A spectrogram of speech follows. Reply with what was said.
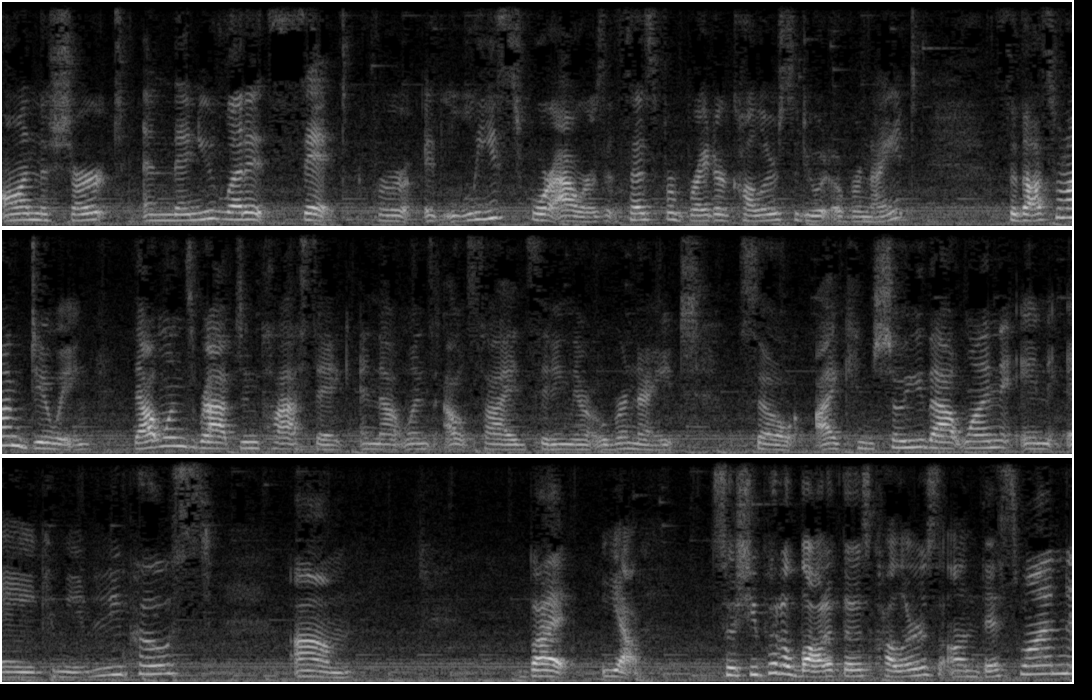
on the shirt and then you let it sit for at least four hours. It says for brighter colors to do it overnight. So that's what I'm doing. That one's wrapped in plastic and that one's outside sitting there overnight. So I can show you that one in a community post. Um, but yeah, so she put a lot of those colors on this one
